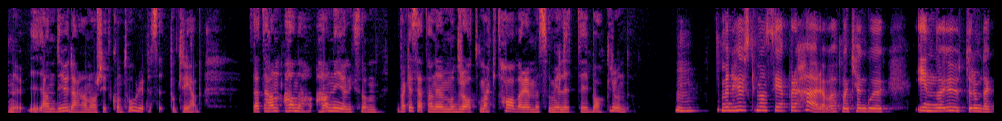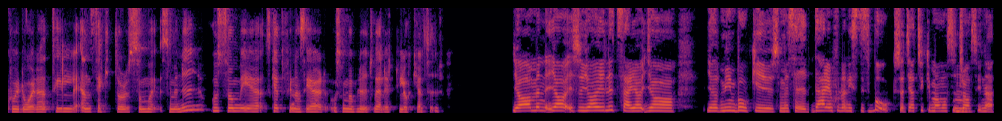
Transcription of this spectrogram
nu i, det är ju där han har sitt kontor i princip, på Kreab. Så att han, han, han är ju liksom, man kan säga att han är en moderat makthavare men som är lite i bakgrunden. Mm. Men hur ska man se på det här då? Att man kan gå in och ut ur de där korridorerna till en sektor som, som är ny och som är skattefinansierad och som har blivit väldigt lukrativ. Ja, men jag, så jag är lite så här, jag, jag, jag, min bok är ju som jag säger, det här är en journalistisk bok så att jag tycker man måste Mm. dra sina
